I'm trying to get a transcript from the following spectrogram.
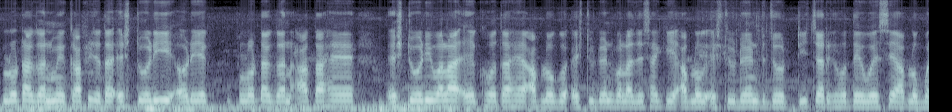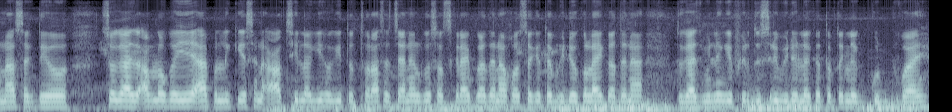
प्लोटा गन में काफ़ी ज़्यादा स्टोरी और एक प्लोटा गन आता है। स्टोरी वाला एक होता है आप लोग स्टूडेंट वाला, जैसा कि आप लोग स्टूडेंट जो टीचर के होते हैं, वैसे आप लोग बना सकते हो। सो गाइस आप लोग को ये एप्लीकेशन अच्छी लगी होगी तो थोड़ा सा चैनल को सब्सक्राइब कर देना। हो सके तो वीडियो को लाइक कर देना। तो गाइज़ मिलेंगे फिर दूसरी वीडियो लेकर, तब तक ले गुड बाय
